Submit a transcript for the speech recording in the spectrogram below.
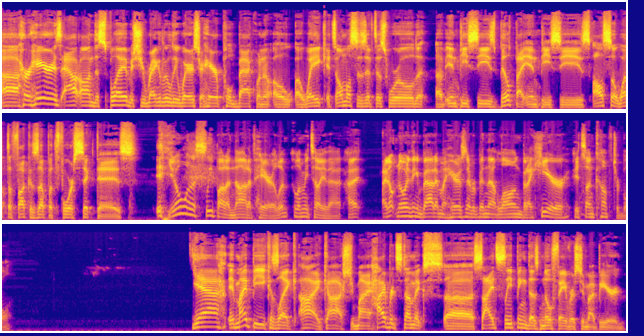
Uh, her hair is out on display, but she regularly wears her hair pulled back when awake. It's almost as if this world of NPCs built by NPCs. Also, what the fuck is up with four sick days? you don't want to sleep on a knot of hair. Let, let me tell you that. I, I don't know anything about it. My hair's never been that long, but I hear it's uncomfortable. Yeah, it might be because, like, I gosh, my hybrid stomach's uh, side sleeping does no favors to my beard.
